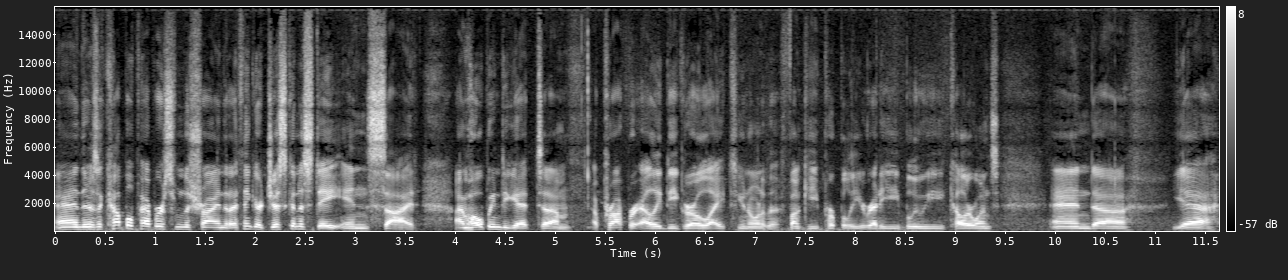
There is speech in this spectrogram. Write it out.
And there's a couple peppers from the shrine that I think are just going to stay inside. I'm hoping to get um, a proper LED grow light, you know, one of the funky purpley, reddy, bluey color ones. And uh, yeah,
